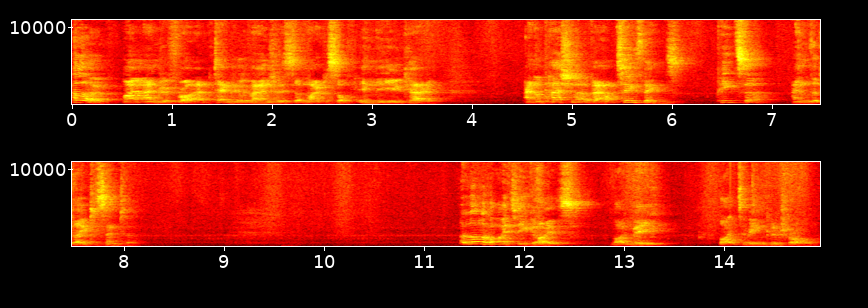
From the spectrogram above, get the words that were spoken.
Hello, I'm Andrew Fryer, Technical Evangelist at Microsoft in the UK, and I'm passionate about two things, pizza and the data centre. A lot of IT guys, like me, like to be in control.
